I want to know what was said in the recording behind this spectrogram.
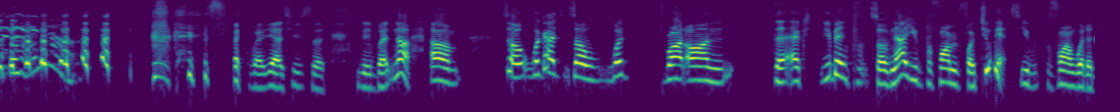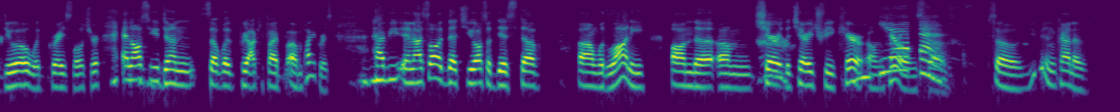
I know. like, but yeah, she said, but no. Um, so what got so what brought on the ex you've been so now you perform for two bits you perform with a duo with grace loescher and also mm-hmm. you've done stuff with preoccupied um, pipers mm-hmm. have you and i saw that you also did stuff um, with lonnie on the um cherry the cherry tree carol um, yes. carol and stuff so you've been kind of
